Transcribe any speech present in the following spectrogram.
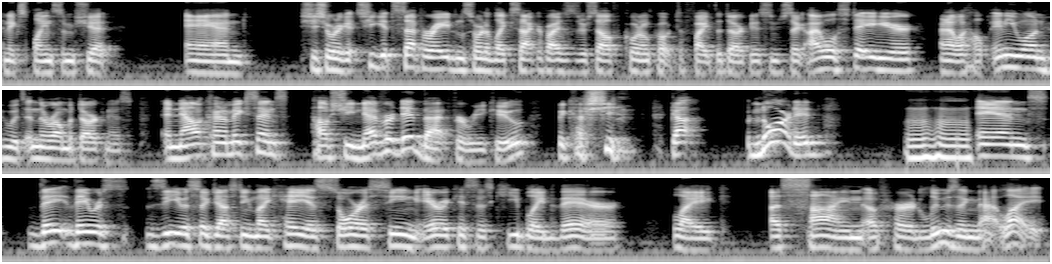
and explains some shit, and she sort of gets she gets separated and sort of like sacrifices herself, quote unquote, to fight the darkness. And she's like, I will stay here and I will help anyone who is in the realm of darkness. And now it kind of makes sense how she never did that for Riku because she got Norded Mm-hmm. and they they were Z was suggesting like, hey, is Sora seeing Eraqus's keyblade there like a sign of her losing that light?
